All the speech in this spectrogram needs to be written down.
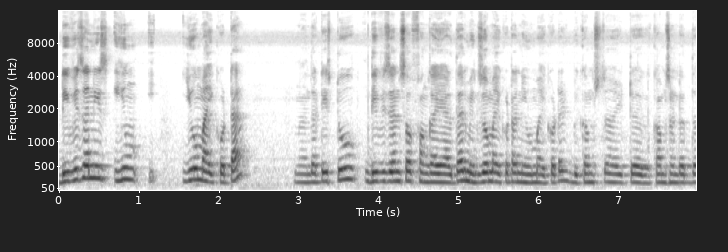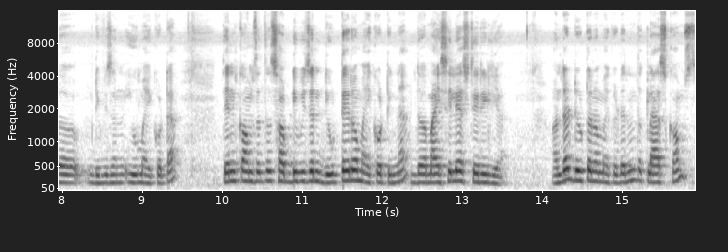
Division is eumycota uh, that is two divisions of fungi are there myxomycota and eumycota it becomes uh, it uh, comes under the division eumycota then comes the subdivision deuteromycotina the mycelia sterilia under deuteromycotina the class comes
